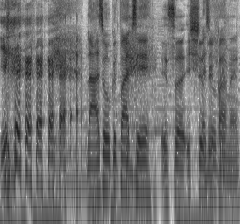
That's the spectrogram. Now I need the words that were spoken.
nah, it's all good vibes here. It's uh, it should It's be fun, good. man.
